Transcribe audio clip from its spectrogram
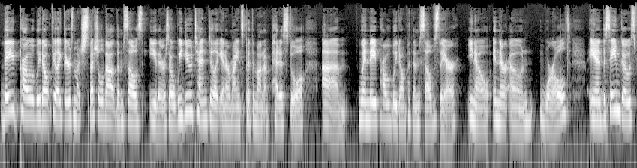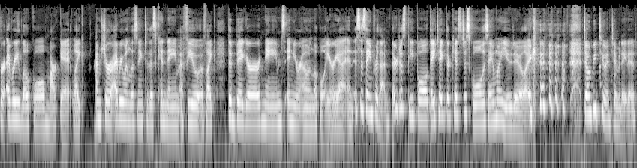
they probably don't feel like there's much special about themselves either. So we do tend to like in our minds put them on a pedestal um, when they probably don't put themselves there, you know, in their own world. And the same goes for every local market. Like I'm sure everyone listening to this can name a few of like the bigger names in your own local area and it's the same for them. They're just people. They take their kids to school the same way you do. Like don't be too intimidated.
